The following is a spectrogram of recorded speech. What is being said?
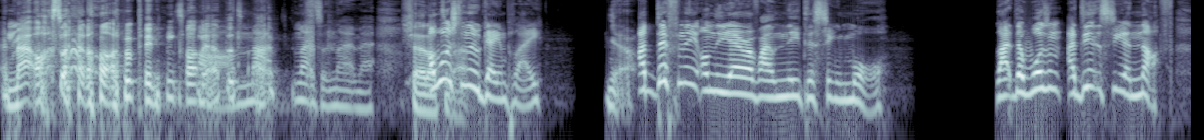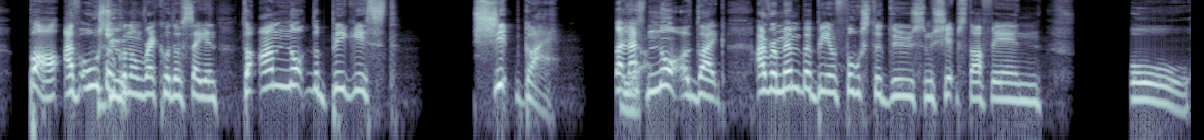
And Matt also had a lot of opinions on it at the Oh, time. Matt, Matt's a nightmare. Shout I watched the new gameplay. Yeah. I'm definitely on the air of I need to see more. Like there wasn't, I didn't see enough. But I've also You- gone on record of saying that I'm not the biggest ship guy. Like that's not like I remember being forced to do some ship stuff in. Oh,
